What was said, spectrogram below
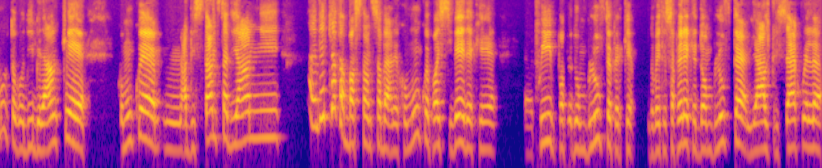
molto godibile, anche comunque mh, a distanza di anni è invecchiato abbastanza bene, comunque poi si vede che eh, qui proprio Don Bluth, perché dovete sapere che Don Bluth gli altri sequel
